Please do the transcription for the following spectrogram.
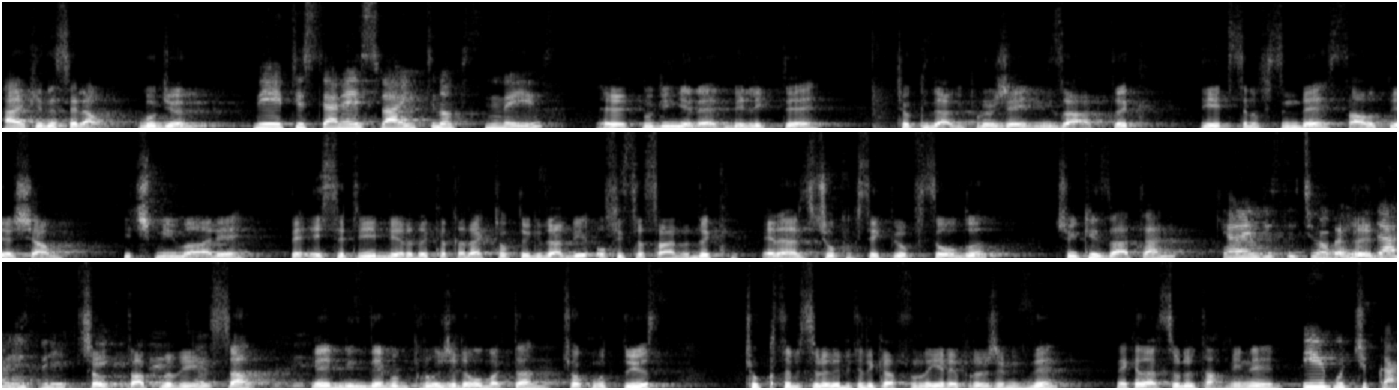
Herkese selam. Bugün, Diyetisyen Esra Yiğit'in ofisindeyiz. evet bugün yine birlikte çok güzel bir projeye imza attık. Diyetisyen ofisinde sağlıklı yaşam, iç mimari ve estetiği bir arada katarak çok da güzel bir ofis tasarladık. Enerjisi çok yüksek bir ofis oldu. Çünkü zaten Kendisi çok Evet. enerjisi yüksek çok tatlı bir çok insan tatlı biri. ve biz de bu projede olmaktan çok mutluyuz. Çok kısa bir sürede bitirdik aslında yine projemizi. Ne kadar sürdü tahmini Bir buçuk ay.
